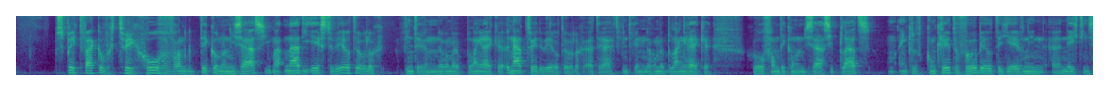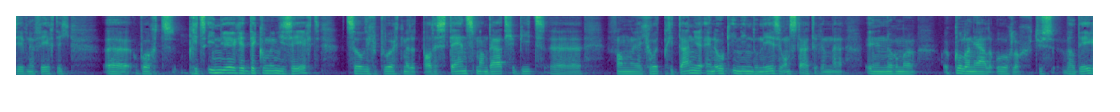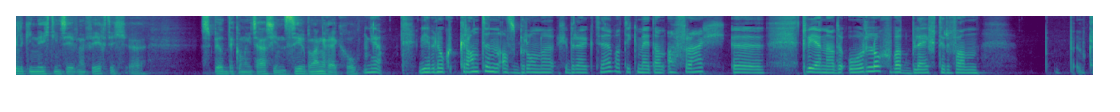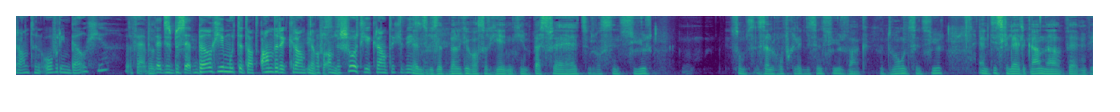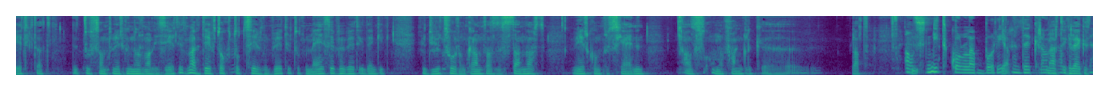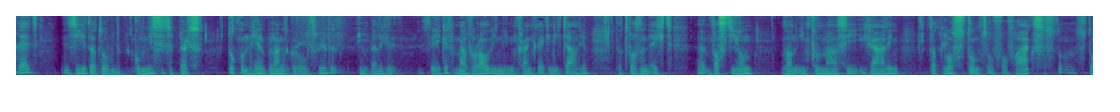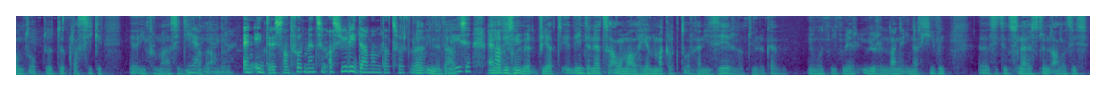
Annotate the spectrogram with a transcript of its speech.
spreekt vaak over twee golven van dekolonisatie, maar na die Eerste Wereldoorlog vindt er een enorme belangrijke... eh, Na de Tweede Wereldoorlog uiteraard vindt er een enorme belangrijke golf van dekolonisatie plaats. Om enkele concrete voorbeelden te geven, in eh, 1947 eh, wordt Brits-Indië gedekoloniseerd. Hetzelfde gebeurt met het Palestijns mandaatgebied eh, van eh, Groot-Brittannië. En ook in Indonesië ontstaat er een, eh, een enorme koloniale oorlog. Dus wel degelijk in 1947 eh, speelt dekolonisatie een zeer belangrijke rol. Ja. We hebben ook kranten als bronnen gebruikt. Hè? Wat ik mij dan afvraag, eh, twee jaar na de oorlog, wat blijft er van kranten over in België? Enfin, tijdens bezet België moeten dat andere kranten Ja, of andersoortige kranten geweest Tijdens zijn. bezet België was er geen, geen persvrijheid, er was censuur. Soms zelf opgelegde censuur, vaak gedwongen censuur. En het is geleidelijk aan, na 45, dat de toestand weer genormaliseerd is. Maar het heeft toch tot 47, tot mei 47, denk ik, geduurd voor een krant als de Standaard weer kon verschijnen als onafhankelijk eh, blad. Als niet collaborerende krant. Maar tegelijkertijd zie je dat ook de communistische pers toch een heel belangrijke rol speelde. In België zeker, maar vooral in, in Frankrijk en Italië. Dat was een echt eh, bastion van informatie, garing, dat los stond of, of haaks sto- stond op de, de klassieke eh, informatie die Ja, van de. En interessant voor mensen als jullie dan om dat soort Wel, te lezen. En dat is nu via het internet allemaal heel makkelijk te organiseren natuurlijk. Hè. Je moet niet meer urenlang in archieven eh, zitten snuisteren. Alles is,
